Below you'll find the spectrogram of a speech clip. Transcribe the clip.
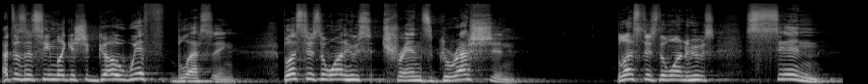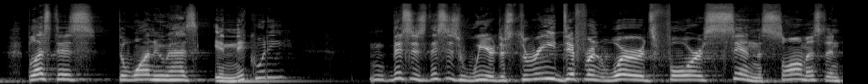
That doesn't seem like it should go with blessing. Blessed is the one whose transgression. Blessed is the one whose sin. Blessed is the one who has iniquity? This is, this is weird. There's three different words for sin. The psalmist, in,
